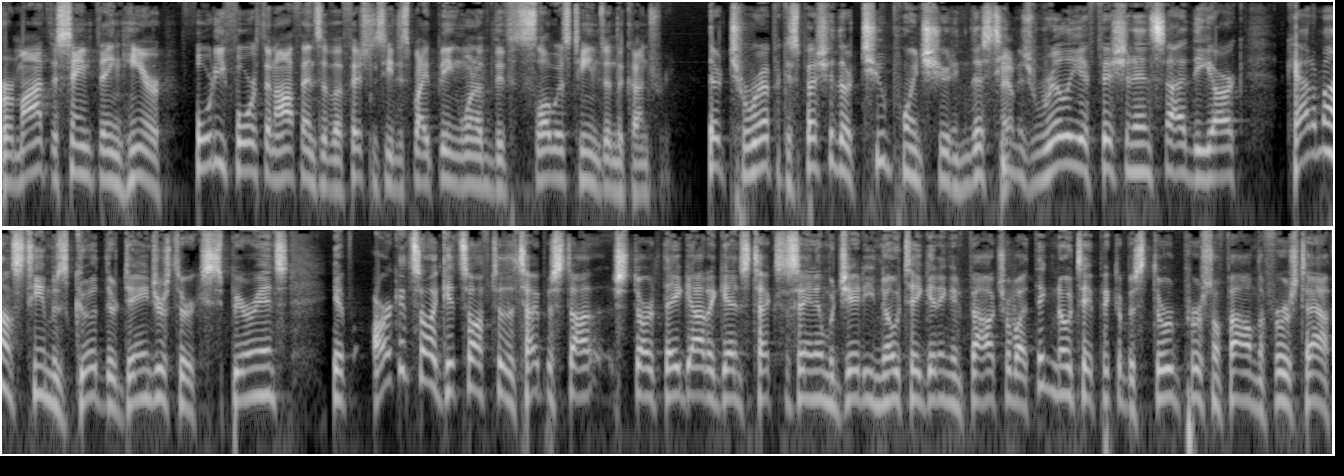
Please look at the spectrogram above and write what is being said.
Vermont, the same thing here, 44th in offensive efficiency, despite being one of the slowest teams in the country. They're terrific, especially their two point shooting. This team yep. is really efficient inside the arc. Catamounts team is good. They're dangerous. They're experienced. If Arkansas gets off to the type of start they got against Texas A&M with J.D. Notae getting in foul trouble, I think Notae picked up his third personal foul in the first half.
